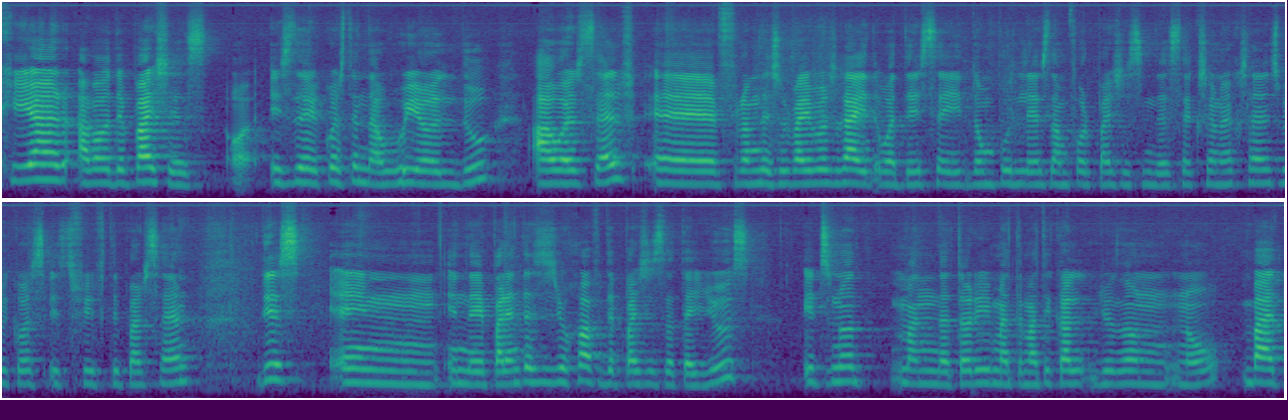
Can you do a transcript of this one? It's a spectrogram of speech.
here about the pages uh, is the question that we all do ourselves uh, from the survivor's guide. What they say, don't put less than four pages in the section excellence because it's 50%. This in in the parentheses you have the pages that I use. It's not mandatory mathematical, you don't know. But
